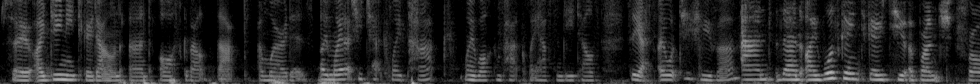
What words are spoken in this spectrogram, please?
so I do need to go down and ask about that and where it is. I might actually check my pack. My welcome pack might have some details. So yes, I want to hoover. And then I was going to go to a brunch from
